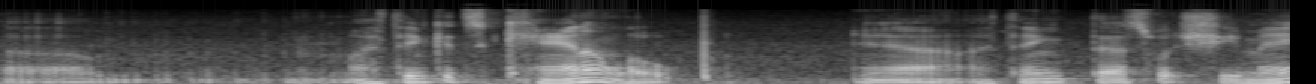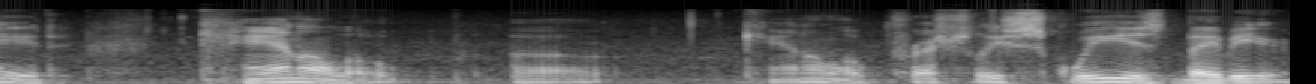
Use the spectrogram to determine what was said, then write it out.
um, I think it's cantaloupe. Yeah, I think that's what she made. Cantaloupe. Uh, cantaloupe, freshly squeezed, baby. You're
